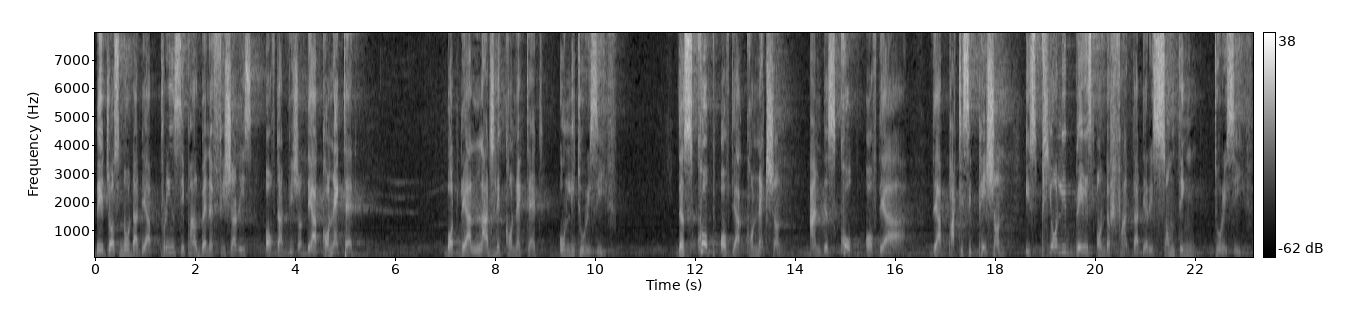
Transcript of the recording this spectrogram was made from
They just know that they are principal beneficiaries of that vision. They are connected but they are largely connected only to receive. The scope of their connection and the scope of their their participation is purely based on the fact that there is something to receive.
